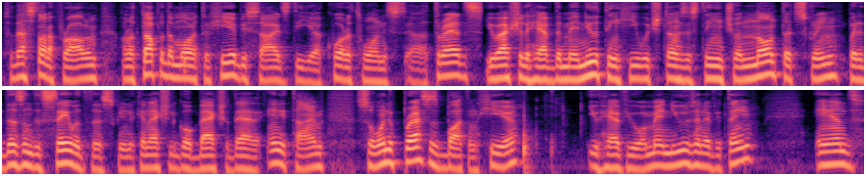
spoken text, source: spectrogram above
So that's not a problem. On the top of the monitor here besides the uh, quarter to one uh, threads you actually have the menu thing here which turns this thing into a non-touch screen but it doesn't disable the screen you can actually go back to that at any time so when you press this button here you have your menus and everything and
